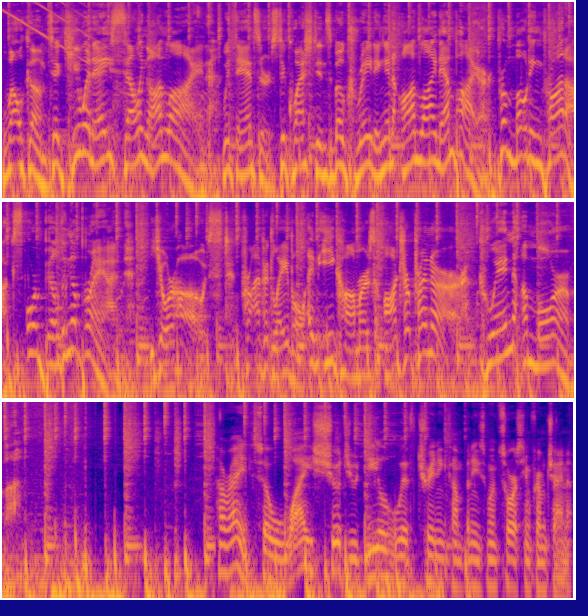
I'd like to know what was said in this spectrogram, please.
Welcome to Q&A Selling Online with answers to questions about creating an online empire, promoting products, or building a brand. Your host, private label and e-commerce entrepreneur, Quinn Amorm. All right, so why should you deal with trading companies when sourcing from China?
